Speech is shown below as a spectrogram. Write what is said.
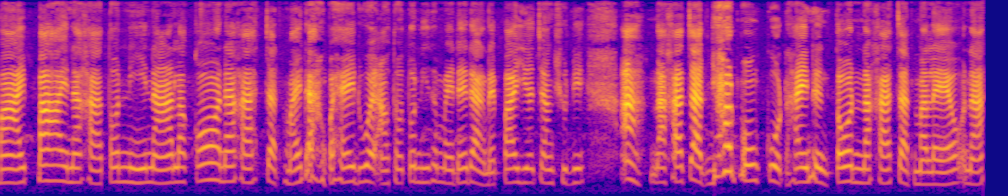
ไม้ป้ายนะคะ ต้นนี้นะแล้วก็นะคะ จัดไม้ด่างไปให้ด้วยเอาเท่าต้นนี้ทำไมได้ด่างได้ป้ายเยอะจังชุดนี้อะนะคะ จัดยอดมงกุฎให้หนึ่งต้นนะคะ จัดมาแล้วนะ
